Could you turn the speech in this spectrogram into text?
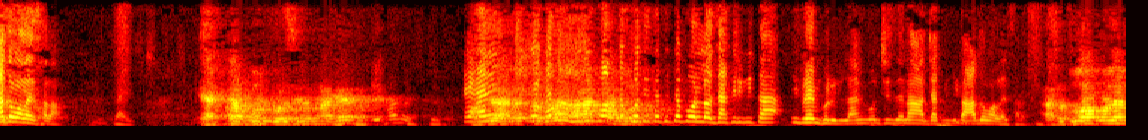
আদম আলাই সালাম। একটা ভুল করেছিলেন আগে। এখানে এখানে হুজুর বক্তব্য দিতে দিতে বলল জাতির পিতা ইব্রাহিম খলিলুল্লাহ। আমি বলছি যে না জাতির পিতা আদম আলাই সালাম। আচ্ছা দোয়া করলেন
